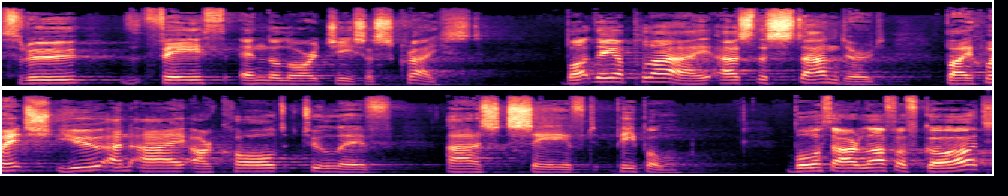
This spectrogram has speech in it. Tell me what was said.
through faith in the Lord Jesus Christ, but they apply as the standard by which you and I are called to live as saved people. Both our love of God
